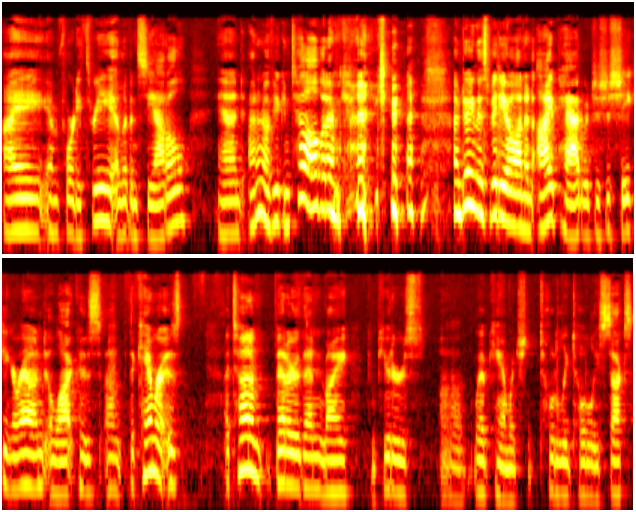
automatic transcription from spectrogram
I am 43, I live in Seattle. And I don't know if you can tell, but I'm I'm doing this video on an iPad, which is just shaking around a lot because um, the camera is a ton of better than my computer's uh, webcam, which totally, totally sucks.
